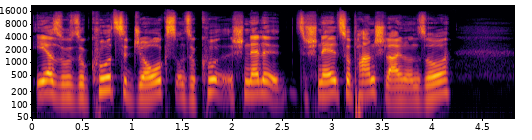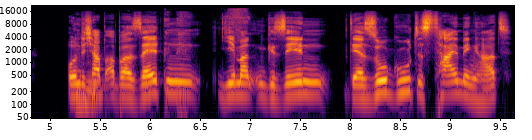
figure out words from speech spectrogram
eher so, so kurze Jokes und so schnelle, schnell zur Punchline und so. Und mhm. ich habe aber selten jemanden gesehen, der so gutes Timing hat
